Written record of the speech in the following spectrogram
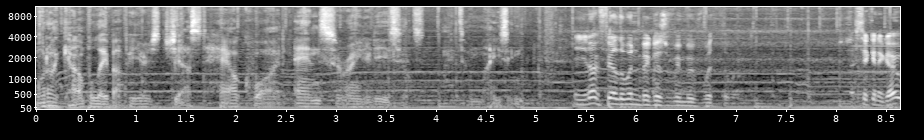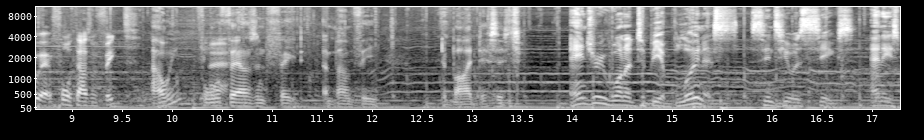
What I can't believe up here is just how quiet and serene it is. It's, it's amazing. And you don't feel the wind because we move with the wind. A second ago, we're at 4,000 feet. Are we? 4,000 feet above the Dubai desert. Andrew wanted to be a balloonist since he was six, and his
